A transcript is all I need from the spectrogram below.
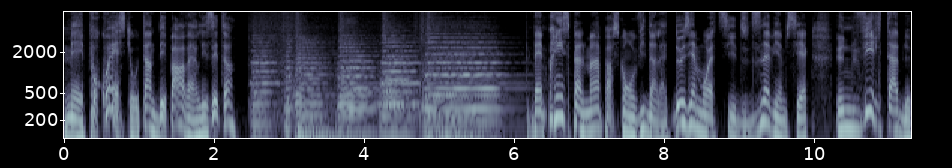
Mais pourquoi est-ce qu'il y a autant de départs vers les États? Ben, principalement parce qu'on vit dans la deuxième moitié du 19e siècle une véritable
